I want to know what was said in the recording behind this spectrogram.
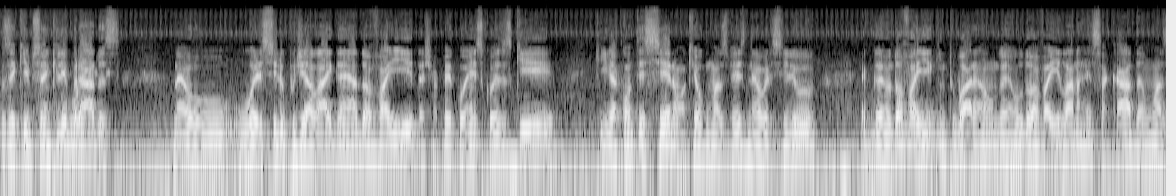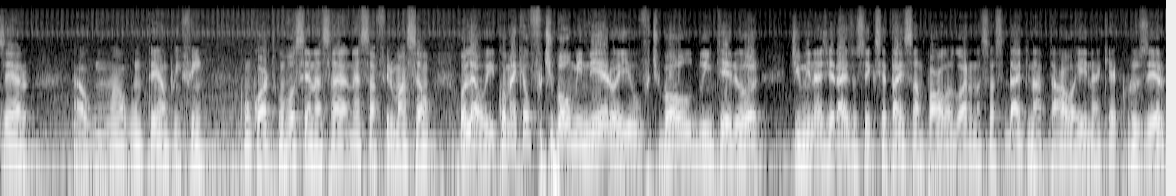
As equipes são equilibradas. Né? O, o Ercílio podia lá e ganhar do Havaí, da Chapecoense, coisas que, que aconteceram aqui algumas vezes, né? O Ercílio é, ganhou do Havaí aqui em Tubarão, ganhou do Havaí lá na ressacada, 1 a 0 né? algum, algum tempo, enfim. Concordo com você nessa, nessa afirmação. Ô, Léo, e como é que é o futebol mineiro aí, o futebol do interior de Minas Gerais? Eu sei que você está em São Paulo agora, na sua cidade natal aí, né, que é Cruzeiro,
